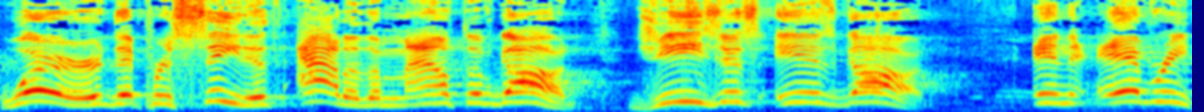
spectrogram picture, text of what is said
word that proceedeth out of the mouth of God. Jesus is God. And every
